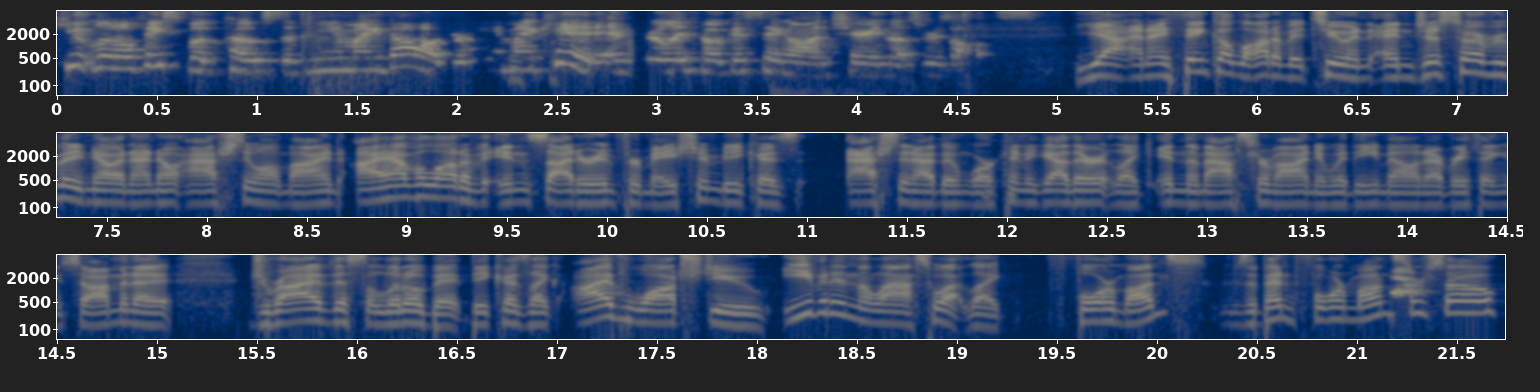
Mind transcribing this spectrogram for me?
cute little Facebook posts of me and my dog or me and my kid and really focusing on sharing those results. Yeah, and I think a lot of it too, and, and just so everybody know, and I know Ashley won't mind, I have a lot of insider information because Ashley and I have been working together, like in the mastermind and with email and everything. So I'm gonna drive this a little bit because, like, I've watched you even in the last what, like four months? Has it been four months or so?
